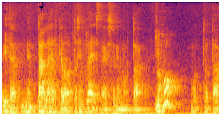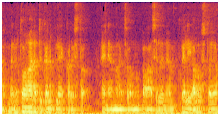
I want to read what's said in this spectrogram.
Itse niin tällä hetkellä ottaisin PlayStationin, mutta, Oho, mutta tota, mä nyt oon aina tykännyt Pleikkarista enemmän, että se on mun pääasiallinen pelialusta ja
